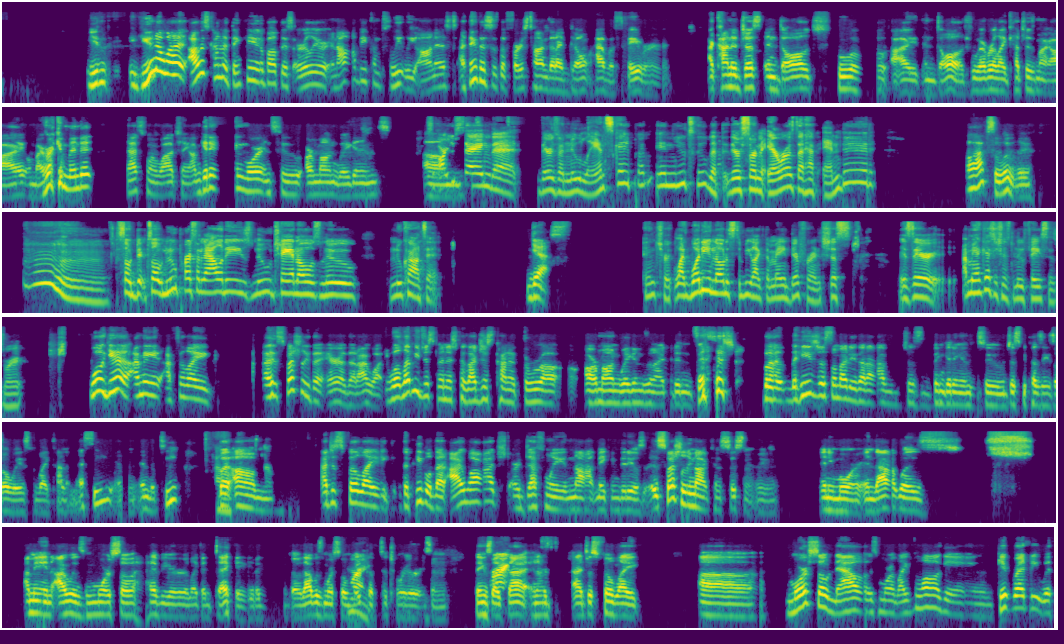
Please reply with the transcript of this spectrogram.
You you know what? I was kind of thinking about this earlier, and I'll be completely honest. I think this is the first time that I don't have a favorite. I kind of just indulge who I indulge. Whoever like catches my eye or my recommended, that's what I'm watching. I'm getting more into Armon Wiggins. So um, are you um, saying that there's a new landscape in YouTube? That there's certain eras that have ended? Oh, absolutely. Hmm. So, so new personalities, new channels, new new content. Yes. Interesting. Like, what do you notice to be like the main difference? Just is there? I mean, I guess it's just new faces, right? Well, yeah. I mean, I feel like, especially the era that I watched. Well, let me just finish because I just kind of threw out Armon Wiggins and I didn't finish. but he's just somebody that I've just been getting into just because he's always like kind of messy and in the tea. But oh. um I just feel like the people that I watched are definitely not making videos, especially not consistently anymore. And that was, I mean, I was more so heavier like a decade ago. That was more so right. makeup tutorials and things right. like that. And I, I just feel like, uh, more so now is more like vlogging, get ready with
